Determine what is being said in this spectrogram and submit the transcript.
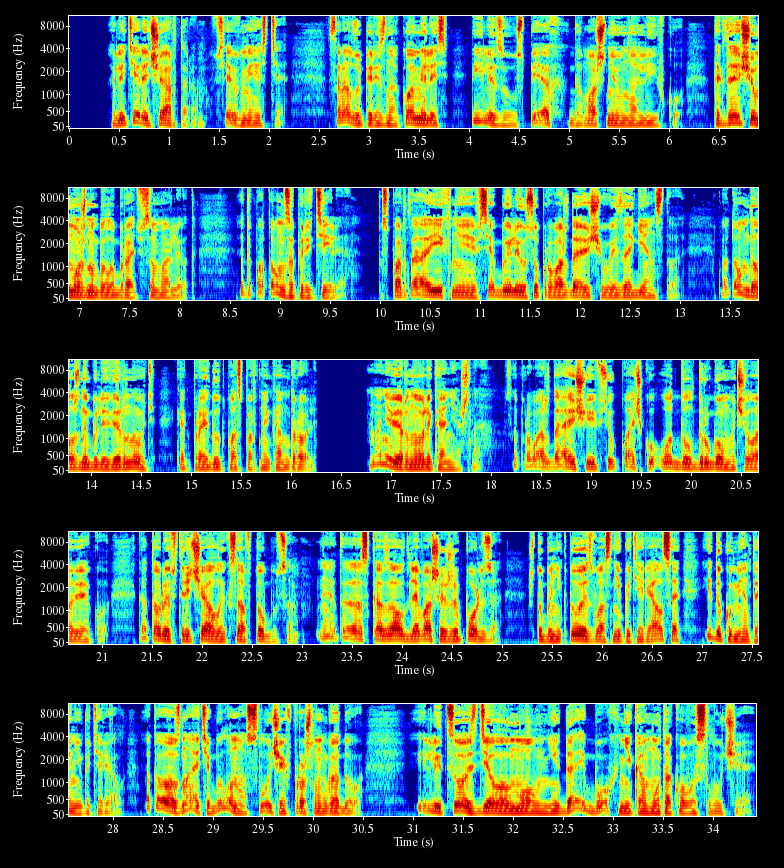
Летели чартером, все вместе. Сразу перезнакомились, пили за успех домашнюю наливку. Тогда еще можно было брать в самолет. Это потом запретили. Паспорта ихние все были у сопровождающего из агентства. Потом должны были вернуть, как пройдут паспортный контроль. Но не вернули, конечно. Сопровождающий всю пачку отдал другому человеку, который встречал их с автобусом. Это сказал для вашей же пользы, чтобы никто из вас не потерялся и документы не потерял. А то, знаете, был у нас случай в прошлом году. И лицо сделал, мол, не дай бог никому такого случая.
